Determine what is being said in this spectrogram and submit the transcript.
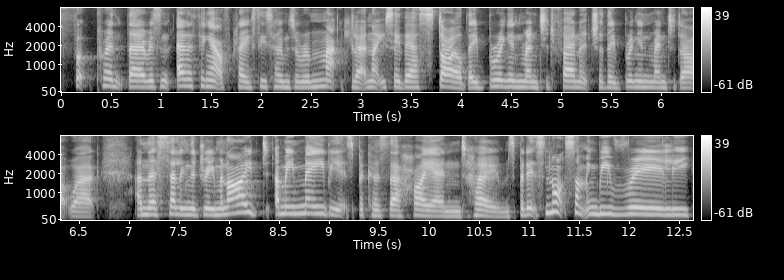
footprint. There isn't anything out of place. These homes are immaculate, and like you say, they are styled. They bring in rented furniture. They bring in rented artwork, and they're selling the dream. And I, I mean, maybe it's because they're high end homes, but it's not something we really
